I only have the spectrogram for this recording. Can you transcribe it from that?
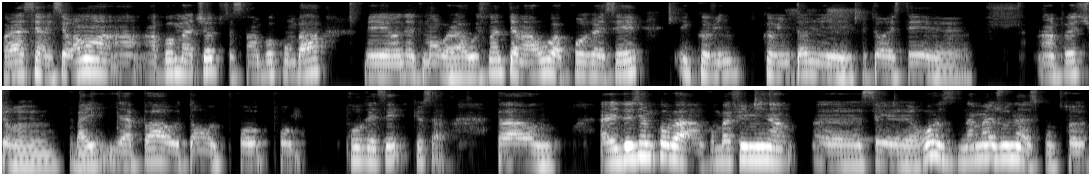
Voilà, c'est vraiment un, beau match-up, ça sera un beau combat. Mais honnêtement, voilà, Ousmane Kamaru a progressé et Covington est plutôt resté euh, un peu sur. Euh, bah, il n'a pas autant euh, progressé que ça. Allez, deuxième combat, un combat féminin. Euh, c'est Rose Namajunas contre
